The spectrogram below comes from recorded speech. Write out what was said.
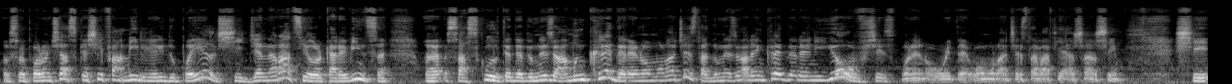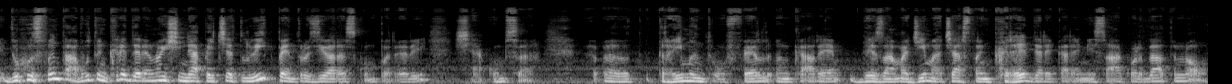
o să poruncească și familiei după el și generațiilor care vin să, uh, să asculte de Dumnezeu. Am încredere în omul acesta. Dumnezeu are încredere în Iov și spune, nu, uite, omul acesta va fi așa și, și Duhul Sfânt a avut încredere în noi și ne-a pecetluit pentru ziua răscumpărării și acum să Uh, trăim într-un fel în care dezamăgim această încredere care ni s-a acordat nouă.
